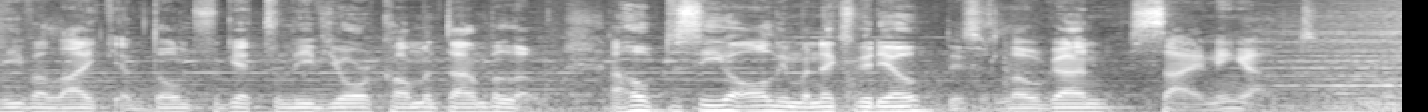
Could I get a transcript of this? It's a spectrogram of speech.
leave a like and don't forget to leave your comment down below. I hope to see you all in my next video, this is Logan signing out.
